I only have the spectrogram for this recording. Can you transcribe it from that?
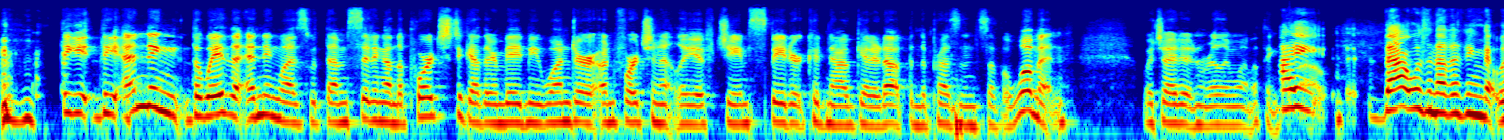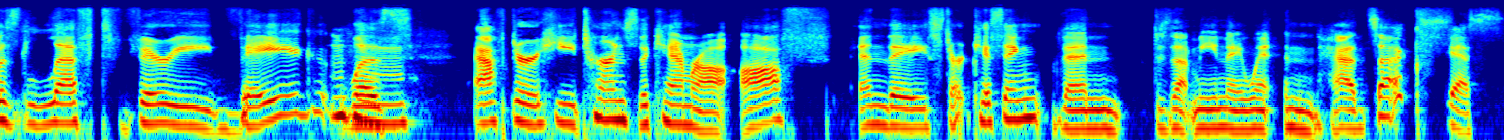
the the ending the way the ending was with them sitting on the porch together made me wonder unfortunately if james spader could now get it up in the presence of a woman which i didn't really want to think I about that was another thing that was left very vague was Mhm. after he turns the camera off and they start kissing, then does that mean they went and had sex? yes.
